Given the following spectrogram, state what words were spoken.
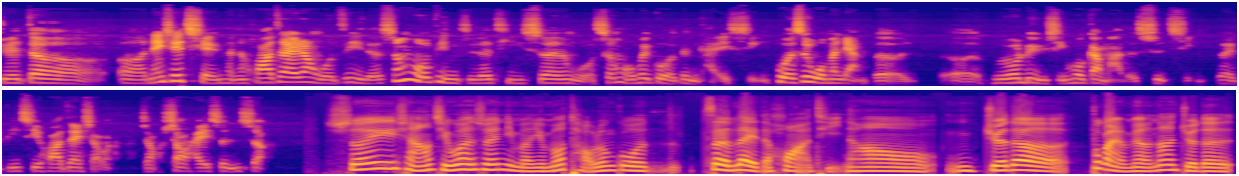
觉得呃那些钱可能花在让我自己的生活品质的提升，我生活会过得更开心，或者是我们两个。呃，比如说旅行或干嘛的事情，对，比起花在小小小孩身上。所以想要请问，所以你们有没有讨论过这类的话题？然后你觉得不管有没有，那觉得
